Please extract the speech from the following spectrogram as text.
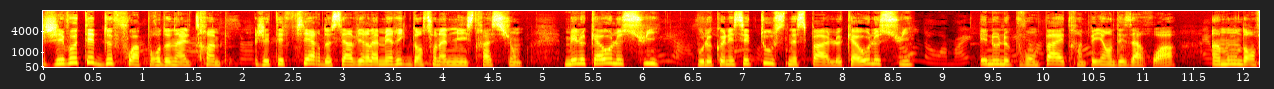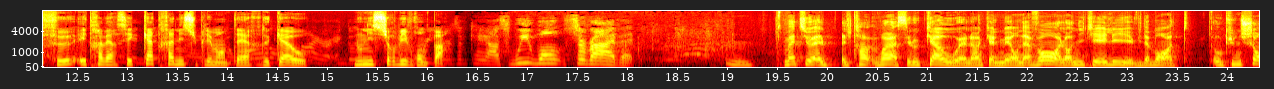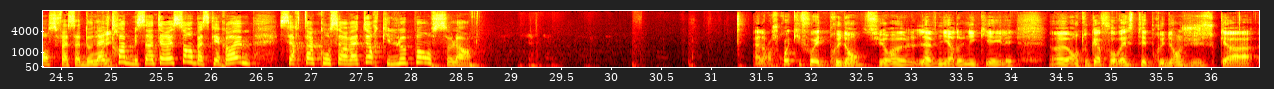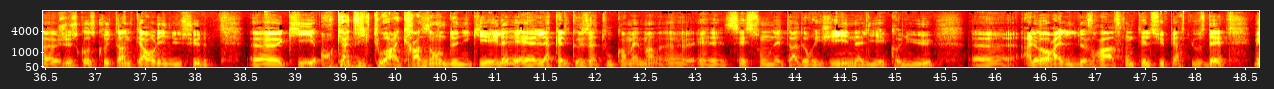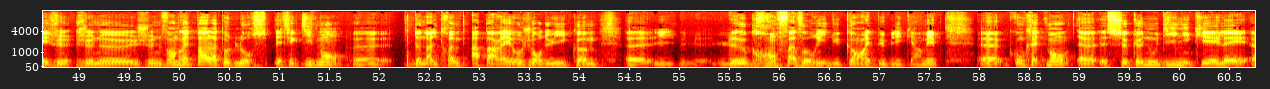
j'ai voté deux fois pour Donald Trump. J'étais fier de servir l'Amérique dans son administration. Mais le chaos le suit. Vous le connaissez tous, n'est-ce pas? Le chaos le suit. Et nous ne pouvons pas être un pays en désarroi, un monde en feu et traverser quatre années supplémentaires de chaos. Nous n'y survivrons pas. Mathieu, elle, voilà, c'est le chaos elle, hein, qu'elle met en avant. Alors Nikki Haley, évidemment, a aucune chance face à Donald Trump, mais c'est intéressant parce qu'il y a quand même certains conservateurs qui le pensent, cela. Alors, je crois qu'il faut être prudent sur euh, l'avenir de Nikki Haley. Euh, en tout cas, faut rester prudent jusqu'à euh, jusqu'au scrutin de Caroline du Sud, qui, en cas de victoire écrasante de Nikki Haley, elle a quelques atouts quand même. Hein, c'est son état d'origine, elle y est connue. alors, elle devra affronter le Super Tuesday. Mais je, je ne je ne vendrai pas la peau de l'ours. Effectivement, Donald Trump apparaît aujourd'hui comme le, le, grand favori du camp républicain. Mais concrètement, ce que nous dit Nikki Haley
